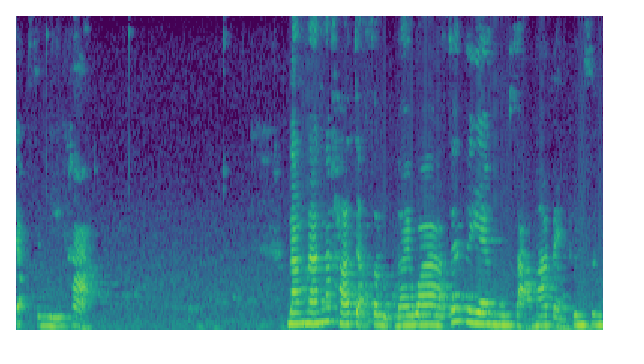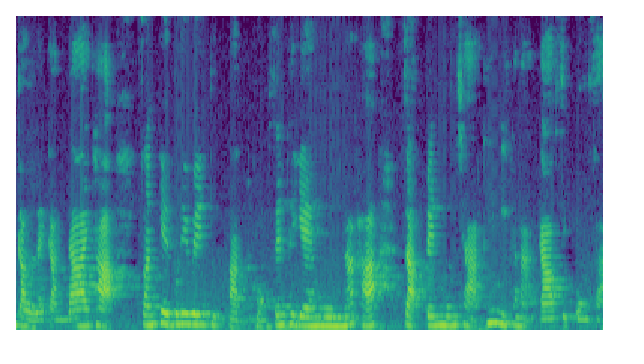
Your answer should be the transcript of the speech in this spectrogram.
กับเส้นนี้ค่ะ ดังนั้นนะคะจะสรุปได้ว่าเส้นทะแยงมุมสามารถแบ่งขึ้นซึ่งกันและกันได้ค่ะ สังเกตบริเวณจุดตัดของเส้นทะแยงมุมนะคะ จะเป็นมุมฉากที่มีขนาด 90 องศา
